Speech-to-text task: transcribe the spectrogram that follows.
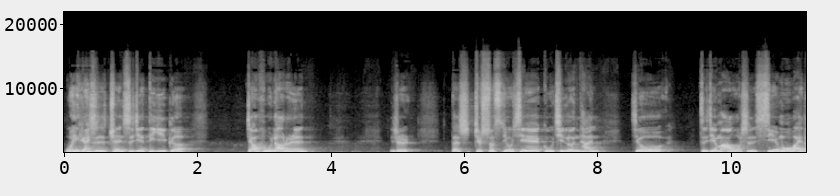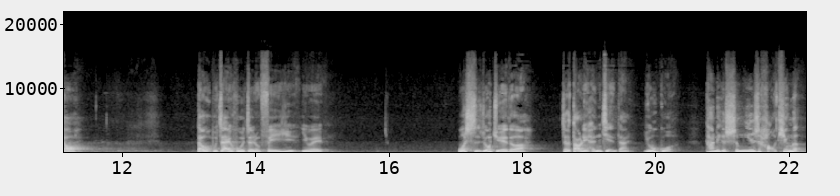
我应该是全世界第一个这样胡闹的人。你是，但是就说有些古琴论坛就。直接骂我是邪魔外道，但我不在乎这种非议，因为我始终觉得啊，这个道理很简单。如果他那个声音是好听的，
